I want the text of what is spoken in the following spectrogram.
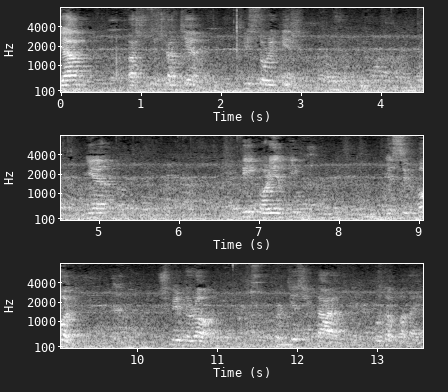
janë ashtu siç kanë qenë historikisht një Ky orientim, një simbol shpirtëror për gjithë shqiptarët kudo po dajë.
